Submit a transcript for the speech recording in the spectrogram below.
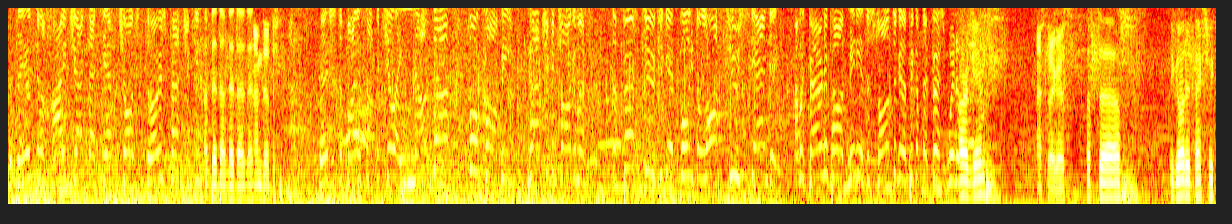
Get killed. Deo's gonna hijack that depth charge, throws Patrik in, I'm dead, I'm dead, I'm dead. I'm dead. manages to find himself a kill. Another full copy. Patrik and Targamas, the first two to get bullied, the last two standing. And with Baron empowered minions, Astralis are gonna pick up their first win. Hard game, Nice try, guys. but uh, we got it next week.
